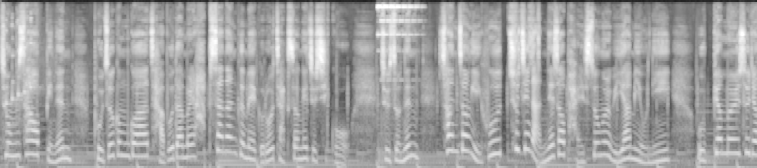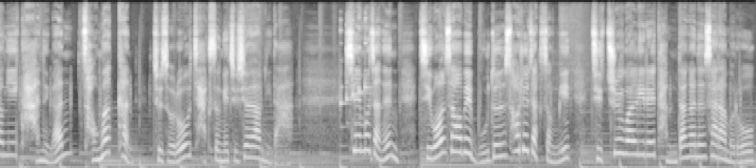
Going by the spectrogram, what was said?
총 사업비는 보조금과 자부담을 합산한 금액으로 작성해 주시고 주소는 선정 이후 추진 안내서 발송을 위함이오니 우편물 수령이 가능한 정확한 주소로 작성해 주셔야 합니다. 실무자는 지원 사업의 모든 서류 작성 및 지출 관리를 담당하는 사람으로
